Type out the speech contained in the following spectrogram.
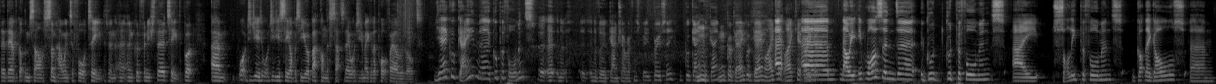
they, they have got themselves somehow into 14th and, and, could finish 13th. But um, what did you what did you see? Obviously, you were back on this Saturday. What did you make of the Port Vale result? Yeah, good game, uh, good performance. Uh, uh, uh, another game show reference, Brucey. Good game, good game. Mm, good game, good game. Like Uh, it, like it. Um, no, it, it was, and uh, a good good performance, a solid performance. Got their goals. Um,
